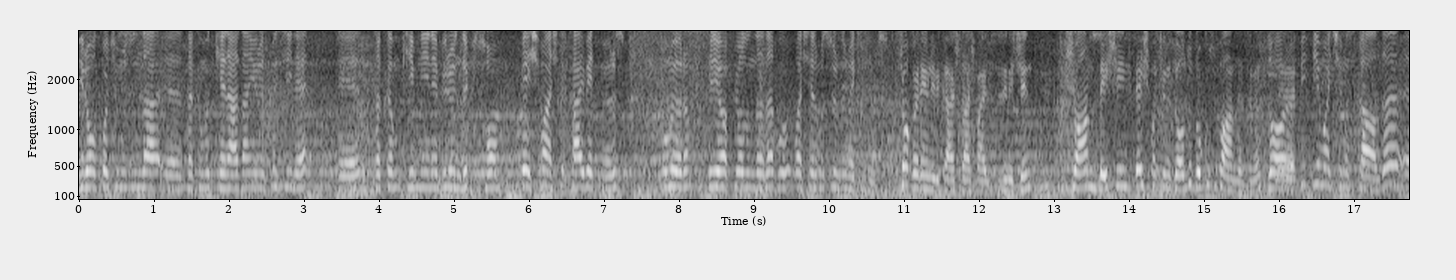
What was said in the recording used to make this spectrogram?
Birol koçumuzun da e, takımı kenardan yönetmesiyle e, takım kimliğine büründük. Son 5 maçtır kaybetmiyoruz. Umuyorum playoff yolunda da bu başarımızı sürdürmek istiyoruz. Çok önemli bir karşılaşmaydı sizin için. Şu an 5 5 maçınız oldu. 9 puandasınız. Doğru. Ee, Bir, bir maçımız kaldı. Ee,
